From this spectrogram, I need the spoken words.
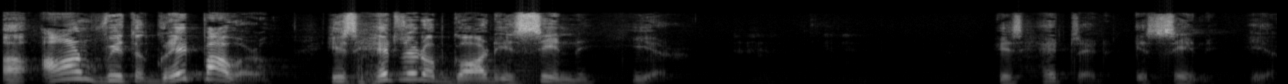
uh, armed with great power. His hatred of God is seen here. His hatred is seen here.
